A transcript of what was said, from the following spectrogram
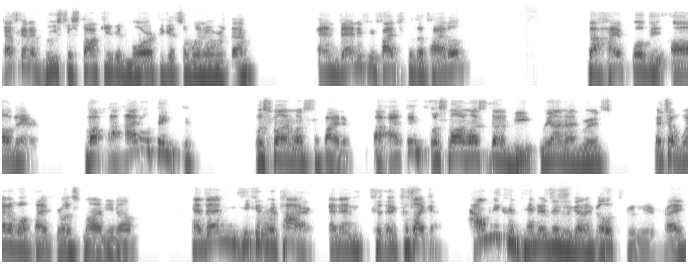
That's gonna boost his stock even more if he gets a win over them. And then if he fights for the title, the hype will be all there. But I don't think Usman wants to fight him. I think Usman wants to beat Leon Edwards. It's a winnable fight for Usman, you know and then he can retire. And then, because like, how many contenders is he gonna go through here, right?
